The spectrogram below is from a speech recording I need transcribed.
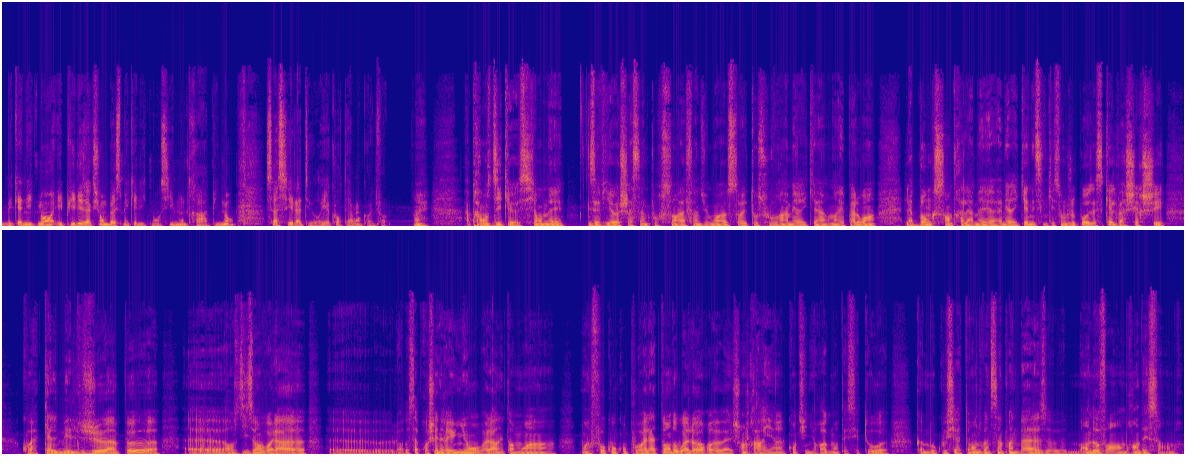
mécaniquement, et puis les actions baissent mécaniquement. S'ils montent très rapidement, ça c'est la théorie à court terme. Encore une fois. Ouais. Après, on se dit que si on est Xavier Hoche à 5% à la fin du mois sur les taux souverains américains, on n'en est pas loin. La Banque centrale américaine, et c'est une question que je pose, est-ce qu'elle va chercher quoi calmer le jeu un peu euh, en se disant voilà euh, euh, lors de sa prochaine réunion voilà en étant moins moins faucon qu'on pourrait l'attendre ou alors euh, elle changera rien elle continuera à augmenter ses taux comme beaucoup s'y attendent 25 points de base en novembre en décembre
